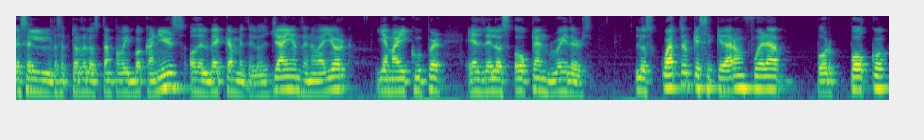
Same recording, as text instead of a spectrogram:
es el receptor de los Tampa Bay Buccaneers. Odell Beckham, el de los Giants de Nueva York. Y Amari Cooper, el de los Oakland Raiders los cuatro que se quedaron fuera por poco,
